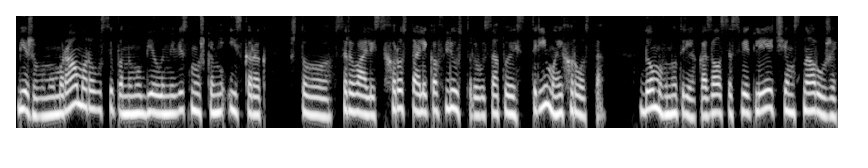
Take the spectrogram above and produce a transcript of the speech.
бежевому мрамору, усыпанному белыми веснушками искорок, что срывались с хрусталиков люстры высотой с три моих роста. Дом внутри оказался светлее, чем снаружи.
